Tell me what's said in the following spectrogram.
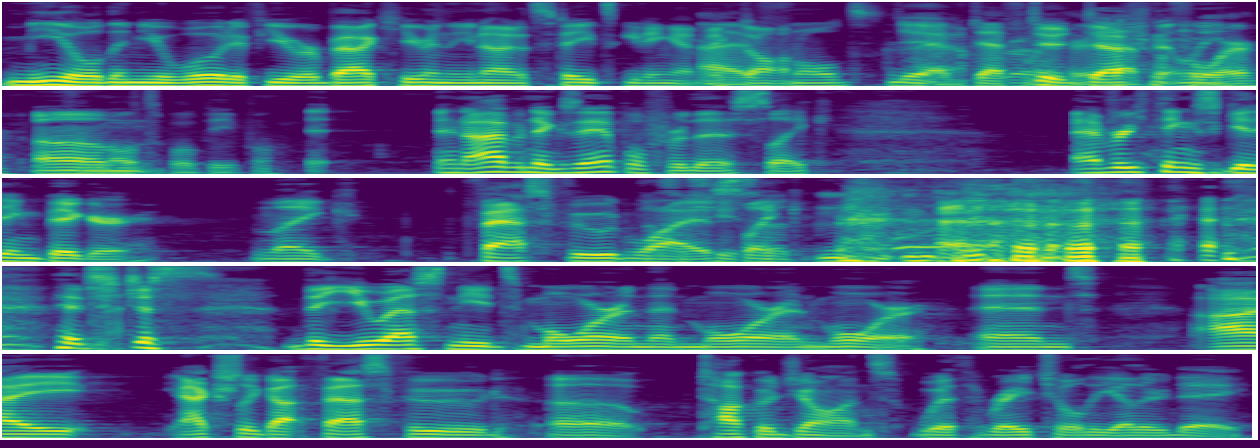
meal than you would if you were back here in the United States eating at I've- McDonald's. Yeah. I've definitely Dude, heard definitely. that before Um, from multiple people. and I have an example for this. Like everything's getting bigger, like fast food wise. Like it's just the U.S. needs more and then more and more. And I actually got fast food, uh, Taco John's with Rachel the other day,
